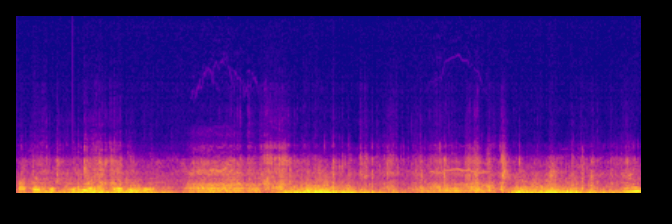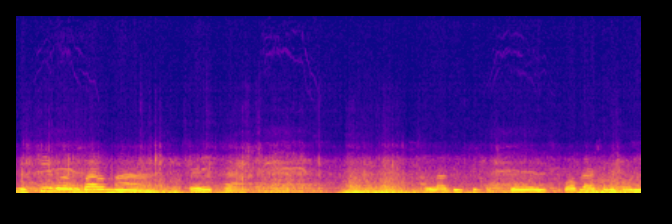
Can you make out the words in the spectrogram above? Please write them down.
কত দেখতে দিবে। আমি কি করুন বারো মাস বেড়ে খা আল্লাহ দিচ্ছে তো এই পড়াশোনা করি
